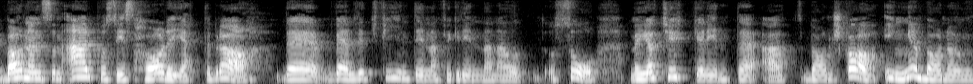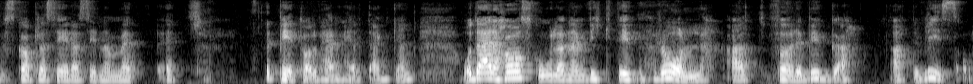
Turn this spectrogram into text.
barnen som är på SIS har det jättebra. Det är väldigt fint innanför grindarna och, och så. Men jag tycker inte att barn ska, ingen barn och ung ska placeras inom ett, ett, ett P12-hem helt enkelt. Och där har skolan en viktig roll att förebygga att det blir så.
